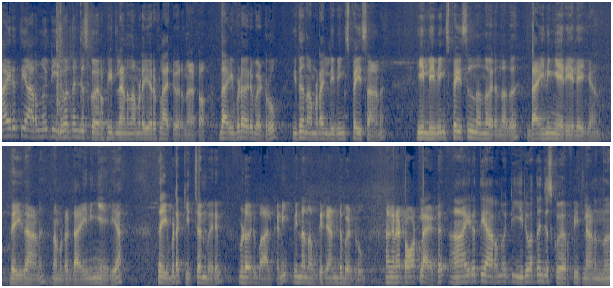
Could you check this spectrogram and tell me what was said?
ആയിരത്തി അറുന്നൂറ്റി ഇരുപത്തഞ്ച് സ്ക്വയർ ഫീറ്റിലാണ് നമ്മുടെ ഈ ഒരു ഫ്ലാറ്റ് വരുന്നത് കേട്ടോ. ഇതാ ഇവിടെ ഒരു ബെഡ്റൂം ഇത് നമ്മുടെ ലിവിങ് സ്പേസ് ആണ്. ഈ ലിവിങ് സ്പേസിൽ നിന്ന് വരുന്നത് ഡൈനിങ് ഏരിയയിലേക്കാണ് ഇതാ ഇതാണ് നമ്മുടെ ഡൈനിങ് ഏരിയ ഇതാ ഇവിടെ കിച്ചൺ വരും. ഇവിടെ ഒരു ബാൽക്കണി പിന്നെ നമുക്ക് രണ്ട് ബെഡ്റൂം അങ്ങനെ ടോട്ടലായിട്ട് ആയിരത്തി അറുന്നൂറ്റി ഇരുപത്തഞ്ച് സ്ക്വയർ ഫീറ്റിലാണ് ഇന്ന്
